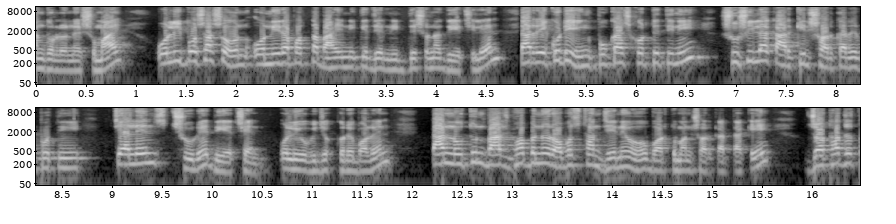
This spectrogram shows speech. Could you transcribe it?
আন্দোলনের সময় অলি প্রশাসন ও নিরাপত্তা বাহিনীকে যে নির্দেশনা দিয়েছিলেন, তার রেকর্ডিং প্রকাশ করতে তিনি সুশীলা কার্কির সরকারের প্রতি চ্যালেঞ্জ ছুড়ে দিয়েছেন। অলি অভিযোগ করে বলেন, তার নতুন বাসভবনের অবস্থান জেনেও বর্তমান সরকার তাকে যথাযথ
